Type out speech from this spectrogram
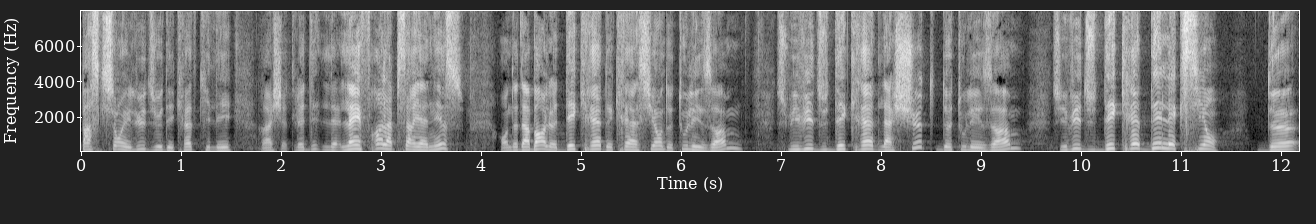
Parce qu'ils sont élus, Dieu décrète qu'il les rachète. L'infralapsarianisme, on a d'abord le décret de création de tous les hommes, suivi du décret de la chute de tous les hommes, suivi du décret d'élection de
